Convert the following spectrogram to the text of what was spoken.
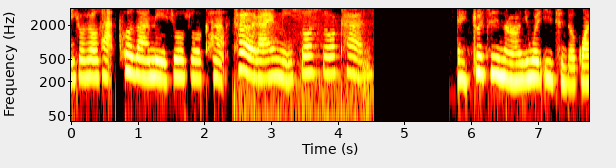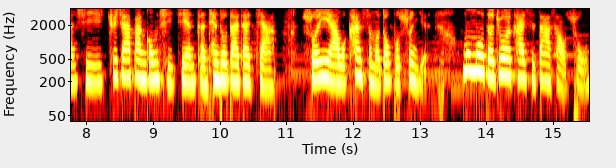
米说说看，克莱米说说看，克莱米说说看。哎，最近呢，因为疫情的关系，居家办公期间，整天都待在家，所以啊，我看什么都不顺眼，默默的就会开始大扫除。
